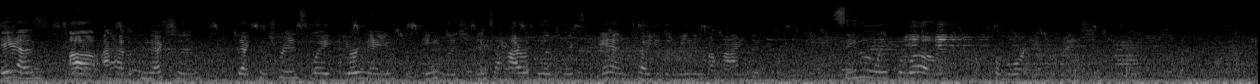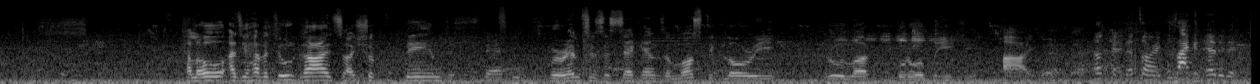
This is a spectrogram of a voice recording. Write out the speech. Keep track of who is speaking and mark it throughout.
Speaker 1: And uh, I have a connection that can translate your name from English into hieroglyphics and tell you the meaning behind it. See the link below for more information.
Speaker 2: Hello, as you have a tour guide, so I should name the statue for Ramses II, the most glory ruler who ruled Egypt. I.
Speaker 1: Okay, that's alright, because I can edit it.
